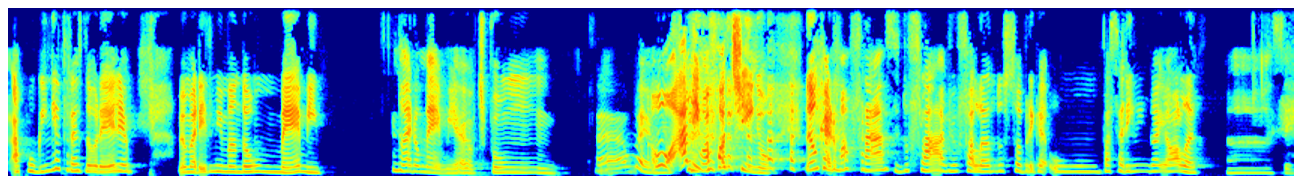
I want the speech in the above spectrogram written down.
a pulguinha atrás da orelha. Meu marido me mandou um meme. Não era um meme, era tipo um. É mesmo. Oh, ali, uma fotinho. Não, que era uma frase do Flávio falando sobre um passarinho em gaiola. Ah, sim.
